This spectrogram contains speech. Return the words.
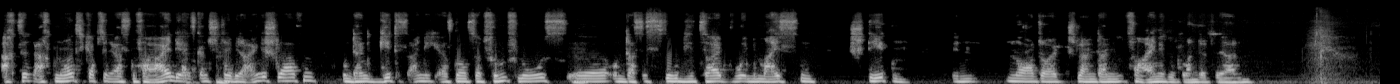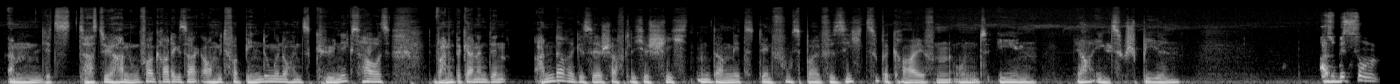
1898 gab es den ersten Verein, der ist ganz schnell wieder eingeschlafen. Und dann geht es eigentlich erst 1905 los. Äh, und das ist so die Zeit, wo in den meisten Städten in Norddeutschland dann Vereine gegründet werden. Ähm, jetzt hast du ja Hannover gerade gesagt, auch mit Verbindungen noch ins Königshaus. Wann begannen denn andere gesellschaftliche Schichten damit, den Fußball für sich zu begreifen und ihn, ja, ihn zu spielen? Also bis zum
